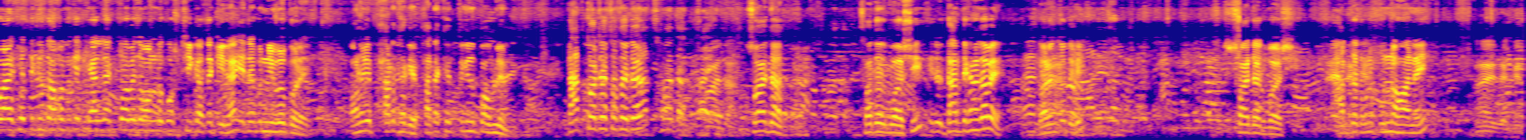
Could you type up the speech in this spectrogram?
করার ক্ষেত্রে কিন্তু আমাদেরকে খেয়াল রাখতে হবে যে অন্য কোষ ঠিক আছে কিনা এটার উপর নির্ভর করে। অনেকে ফাটা থাকে ফাটা ক্ষেত্রে কিন্তু প্রবলেম দাঁত কয়টা আছে এটা? ছয় দাঁত। ছয় দাঁত। বয়সী। এটা দাঁত দেখানো যাবে? ধরেন তো দেখি। ছয় দাঁত বয়সী। আর দাঁত এখন পূর্ণ হয় নাই। এই দেখেন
